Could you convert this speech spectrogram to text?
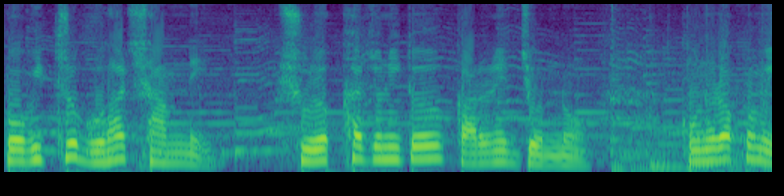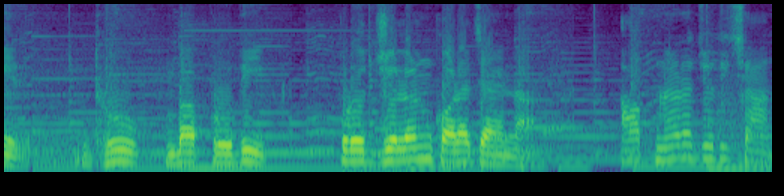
পবিত্র গুহার সামনে সুরক্ষাজনিত কারণের জন্য কোনো রকমের ধূপ বা প্রদীপ প্রজ্বলন করা যায় না। আপনারা যদি চান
